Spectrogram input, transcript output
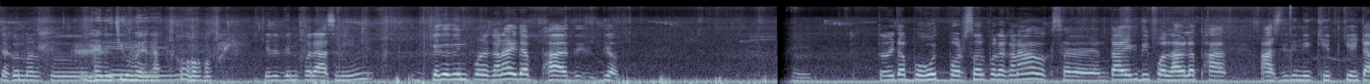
ଦେଖୁନ୍ ମୋର କେତେ ଦିନ ପରେ ଆସିନି କେତେ ଦିନ ପରେ କାଣା ଏଇଟା ଫା ଦିଅ ତ ଏଇଟା ବହୁତ ବର୍ଷର ପରେ କାଣା ଏନ୍ତା ଏକ ଦୁଇ ପଲ୍ଲା ବେଲେ ଫା ଆସିଥିନି କ୍ଷେତ୍କେ ଏଇଟା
